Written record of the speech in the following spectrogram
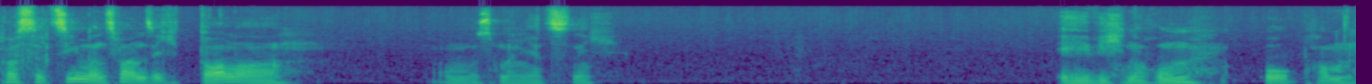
kostet 27 Dollar. Da muss man jetzt nicht ewig noch rumobern.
